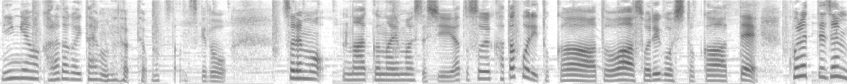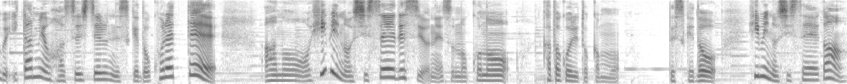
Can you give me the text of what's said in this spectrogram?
人間は体が痛いものだって思ってたんですけどそれもなくなりましたしあとそういう肩こりとかあとは反り腰とかってこれって全部痛みを発生してるんですけどこれってあの日々の姿勢ですよね。そのこの肩こりとかも。ですけど日々の姿勢が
